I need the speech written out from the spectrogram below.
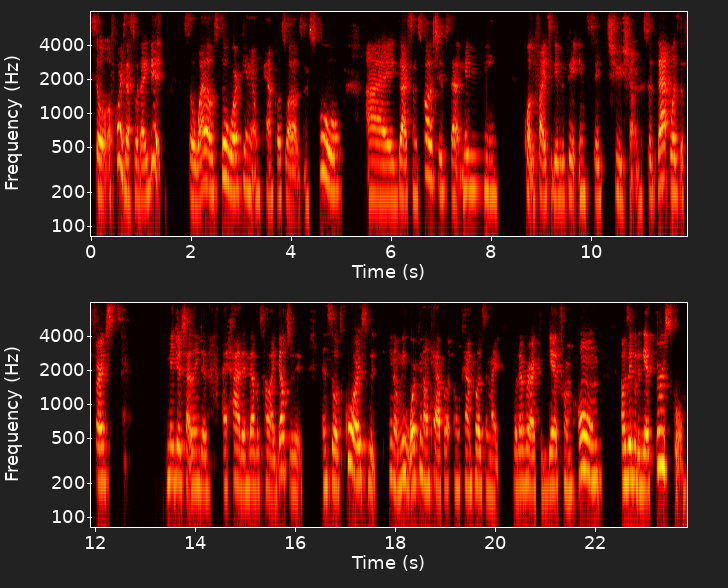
So of course that's what I did. So while I was still working on campus while I was in school, I got some scholarships that made me qualified to be able to pay in-state tuition. So that was the first major challenge that I had, and that was how I dealt with it. And so of course, with you know me working on cap on campus and like whatever I could get from home, I was able to get through school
